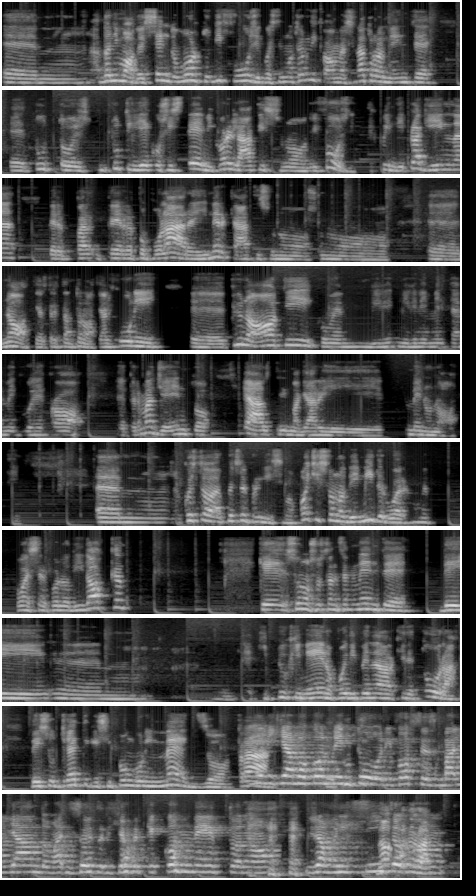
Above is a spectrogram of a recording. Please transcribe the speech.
Ehm, ad ogni modo, essendo molto diffusi questi motori di e-commerce, naturalmente eh, tutto, tutti gli ecosistemi correlati sono diffusi e quindi i plugin per, per popolare i mercati sono, sono eh, noti, altrettanto noti. Alcuni eh, più noti, come mi, viene in mente M2 Pro eh, per Magento, e altri magari meno noti. Um, questo, questo, è il primissimo. Poi ci sono dei middleware, come può essere quello di Doc, che sono sostanzialmente dei, ehm, chi più chi meno, poi dipende dall'architettura, dei soggetti che si pongono in mezzo tra... Io li chiamo connettori, tutti... forse sbagliando, ma di solito li chiamo perché connettono diciamo, il sito no, allora, con...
